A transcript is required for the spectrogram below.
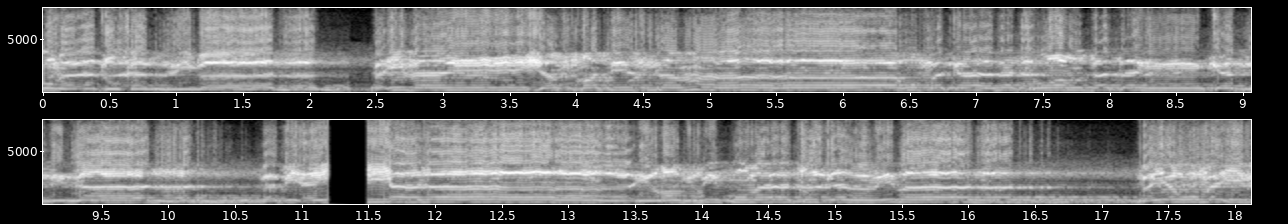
ربكما تكذبان. فإذا انشقت السماء فكانت وردة كالدهان. فبأي آلاء ربكما تكذبان؟ فيومئذ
